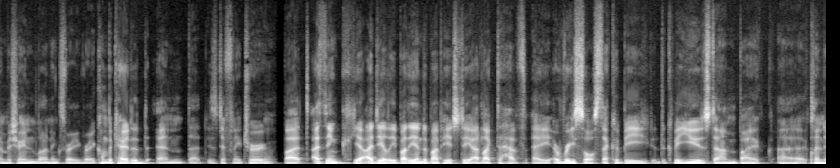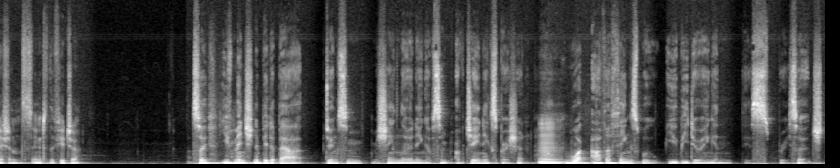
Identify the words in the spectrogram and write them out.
machine learning is very very complicated, and that is definitely true. But I think yeah, ideally by the end of my PhD, I'd like to have a, a resource that could be that could be used um, by uh, clinicians into the future. So you've mentioned a bit about doing some machine learning of some of gene expression. Mm. What other things will you be doing in this research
